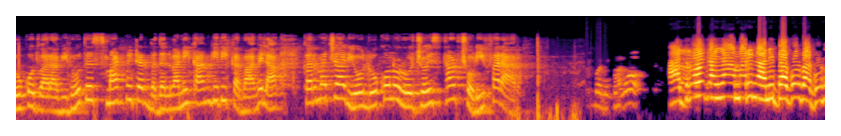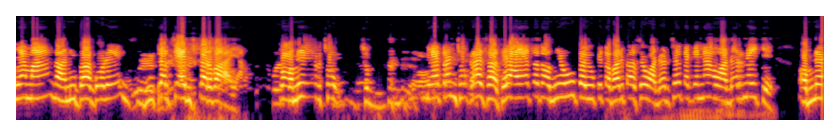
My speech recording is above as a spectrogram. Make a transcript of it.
લોકો દ્વારા વિરોધ સ્માર્ટ મીટર બદલવાની કામગીરી કરવા આવેલા કર્મચારીઓ લોકોનો રોજ સ્થળ છોડી ફરાર. આજરોજ અહીંયા અમારી નાની ભાગોળ વાઘોડિયામાં નાની ભાગોળે મીટર ચેન્જ કરવા આવ્યા તો અમે બે ત્રણ છોકરા સાથે આયા હતા તો અમે એવું કહ્યું કે તમારી પાસે ઓર્ડર છે તો કે ના ઓર્ડર નહીં કે. અમને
